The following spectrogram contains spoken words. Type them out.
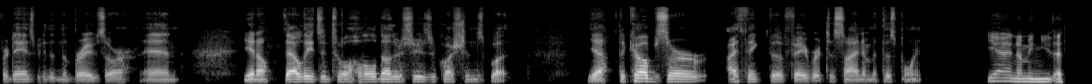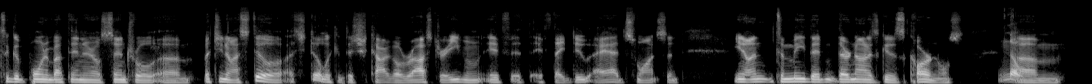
for Dansby than the Braves are. And, you know, that leads into a whole nother series of questions. But yeah, the Cubs are I think, the favorite to sign him at this point. Yeah, and I mean you, that's a good point about the NL Central. Um, but you know, I still I still look at the Chicago roster, even if if, if they do add Swanson. You know, and to me, they they're not as good as Cardinals. No. Um,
